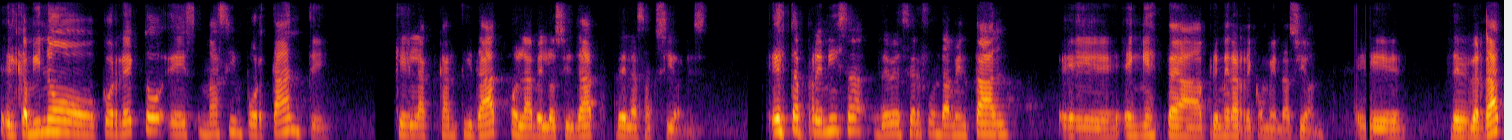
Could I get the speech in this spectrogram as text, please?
el camino correcto es más importante que la cantidad o la velocidad de las acciones. Esta premisa debe ser fundamental eh, en esta primera recomendación. de verdad,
